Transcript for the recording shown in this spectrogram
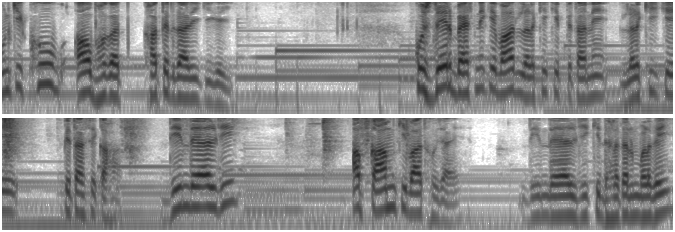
उनकी खूब अवभगत खातिरदारी की गई। कुछ देर बैठने के बाद लड़के के पिता ने लड़की के पिता से कहा, दीनदयाल जी, अब काम की बात हो जाए। दीनदयाल जी की धड़कन बढ़ गई।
